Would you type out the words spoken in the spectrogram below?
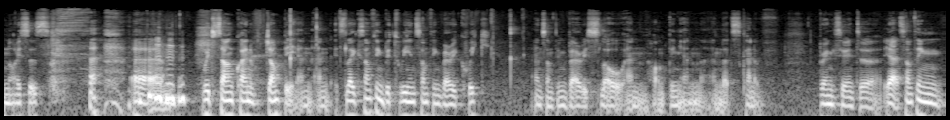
noises, um, which sound kind of jumpy, and, and it's like something between something very quick and something very slow and haunting, and, and that's kind of brings you into yeah something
